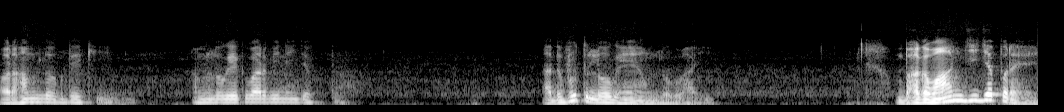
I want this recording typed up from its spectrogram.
और हम लोग देखिए, हम लोग एक बार भी नहीं जपते। अद्भुत लोग हैं हम लोग भाई। भगवान जी जप रहे,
